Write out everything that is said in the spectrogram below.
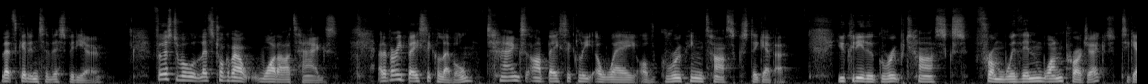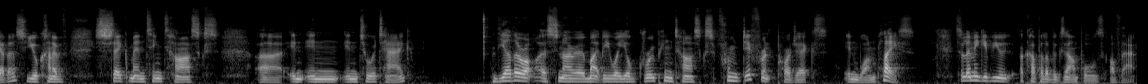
let's get into this video. First of all, let's talk about what are tags. At a very basic level, tags are basically a way of grouping tasks together. You could either group tasks from within one project together, so you're kind of segmenting tasks uh, in, in, into a tag. The other uh, scenario might be where you're grouping tasks from different projects in one place. So let me give you a couple of examples of that.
